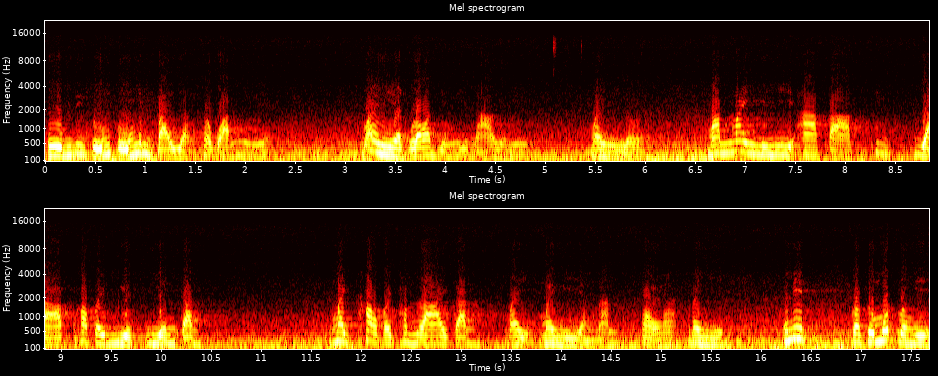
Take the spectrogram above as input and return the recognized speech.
ภูมิที่สูงสูงขึ้นไปอย่างสวรรค์อย่างนี้ไม่มีร้อนอย่างนี้หนาวอย่างนี้ ไม่มีเลย มันไม่มีอากาศที่หยาบเข้าไปเบียดเบียนกัน ไม่เข้าไปทำลายกัน ไม่ไม่มีอย่างนั้นใช่ไหมไม่มีอันนี้ก็สมมติว่างี้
